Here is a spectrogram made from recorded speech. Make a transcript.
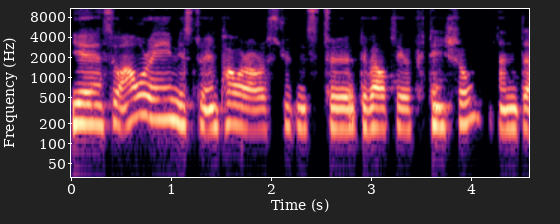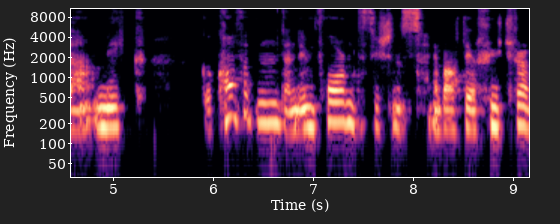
Yeah. So our aim is to empower our students to develop their potential and uh, make confident and informed decisions about their future.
